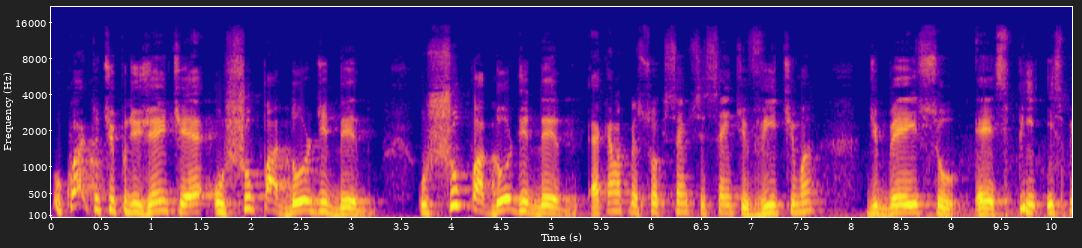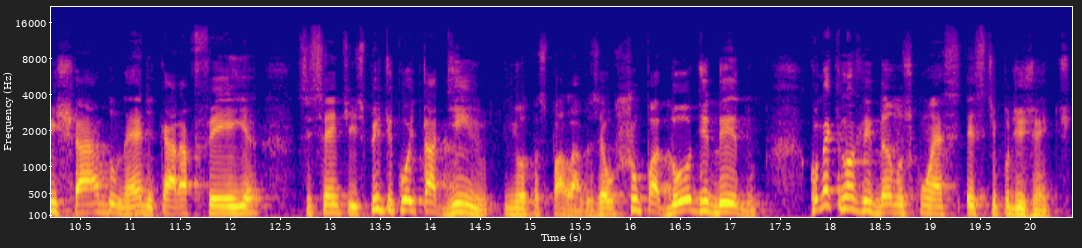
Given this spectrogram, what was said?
O quarto tipo de gente é o chupador de dedo. O chupador de dedo é aquela pessoa que sempre se sente vítima de beiço espi, espichado, né, de cara feia, se sente espírito de coitadinho, em outras palavras, é o chupador de dedo. Como é que nós lidamos com esse, esse tipo de gente?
